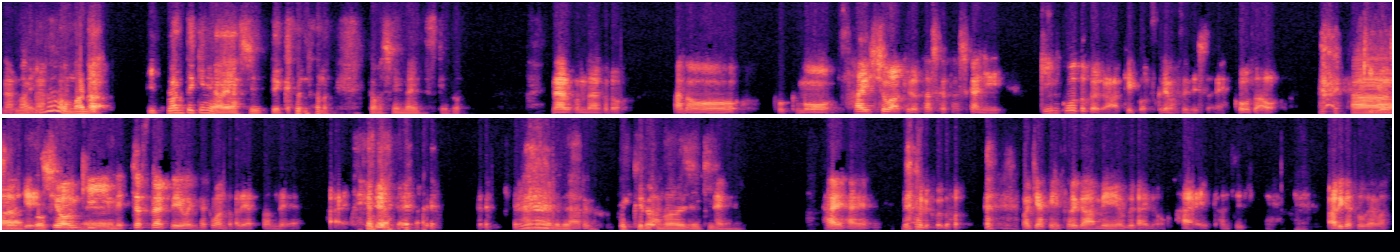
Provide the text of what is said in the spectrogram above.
まあ今もまだ一般的には怪しいって感じなのかもしれないですけど。なるほど、なるほど。あのー、僕も最初はけど確か確かに銀行とかが結構作れませんでしたね、口座を。企業した時、ね、資本金めっちゃ少なくて400万とかでやったんで、はい。なるほど。テクノロジー企業。はいはい。なるほど。まあ、逆にそれが名誉ぐらいの、はい、感じですね。ありがとうございます。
